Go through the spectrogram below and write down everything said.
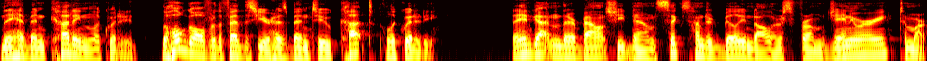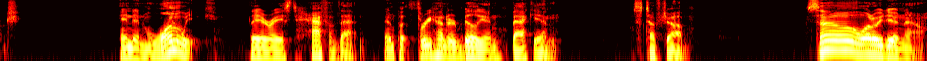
They had been cutting liquidity. The whole goal for the Fed this year has been to cut liquidity. They had gotten their balance sheet down $600 billion from January to March. And in one week, they erased half of that and put 300 billion back in. It's a tough job. So, what do we do now?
